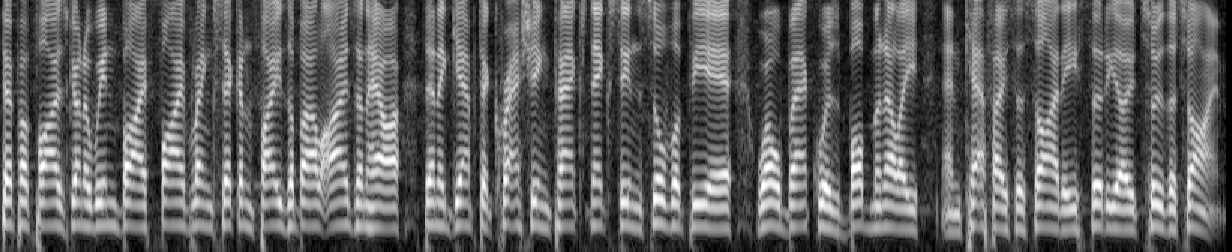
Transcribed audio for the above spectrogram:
Pepperfire is going to win by five lengths. Second, Fazerbale Eisenhower. Then a gap to Crashing Packs. Next in Silver Pierre. Well back was Bob Manelli and Cafe Society. 30.02 the time.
